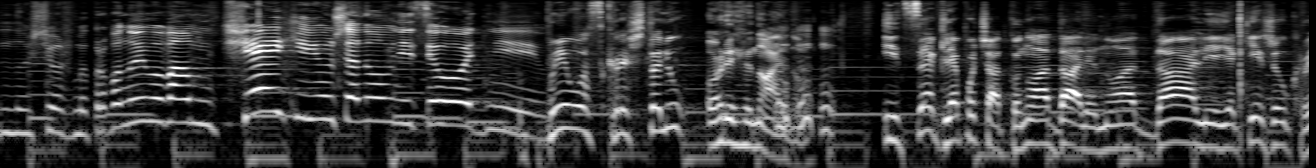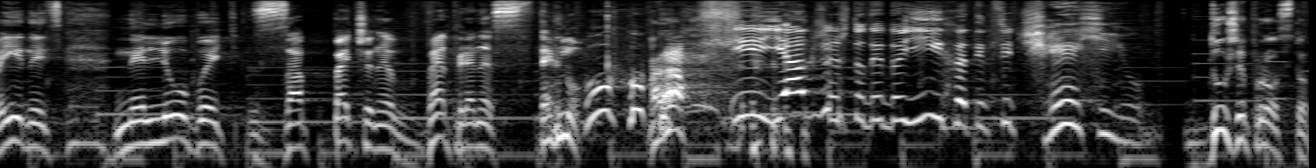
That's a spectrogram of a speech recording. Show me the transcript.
Ну що ж, ми пропонуємо вам Чехію, шановні, сьогодні. Пиво з кришталю оригінально. І це для початку. Ну а далі, ну а далі, який же українець не любить запечене вепряне стегно? І як же ж туди доїхати, в цю Чехію? Дуже просто.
